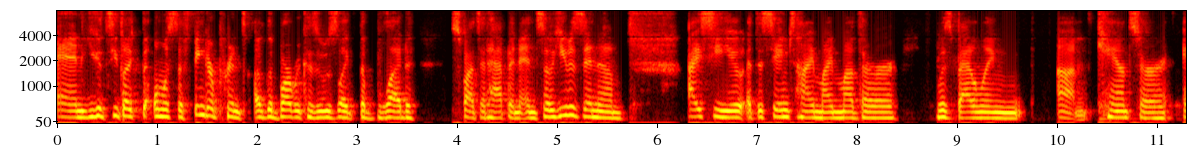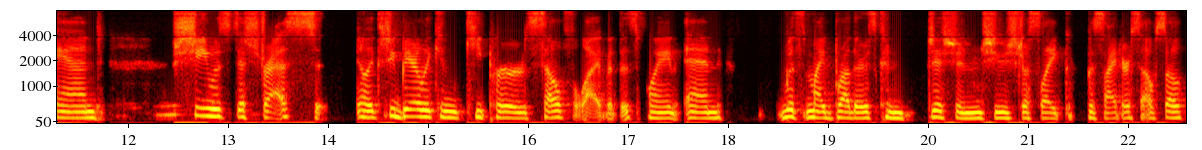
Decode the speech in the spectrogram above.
and you could see like the, almost the fingerprint of the barber because it was like the blood spots that happened. And so he was in um ICU at the same time my mother was battling um, cancer and she was distressed. You know, like she barely can keep herself alive at this point and with my brother's condition she was just like beside herself. So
